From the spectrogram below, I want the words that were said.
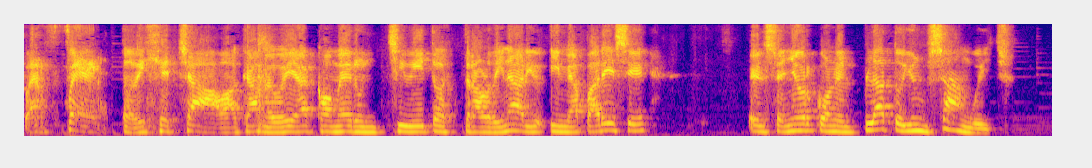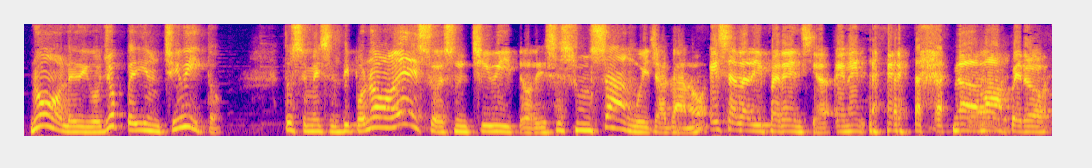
Perfecto, dije, chao, acá me voy a comer un chivito extraordinario. Y me aparece el señor con el plato y un sándwich. No, le digo, yo pedí un chivito. Entonces me dice el tipo, no, eso es un chivito, dice, es un sándwich acá, ¿no? Esa es la diferencia, en nada más, pero,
